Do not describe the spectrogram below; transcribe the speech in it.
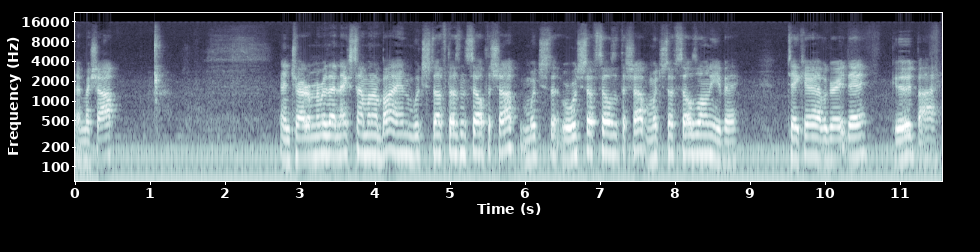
at my shop and try to remember that next time when I'm buying which stuff doesn't sell at the shop and which or which stuff sells at the shop and which stuff sells on eBay. Take care, have a great day. Goodbye.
